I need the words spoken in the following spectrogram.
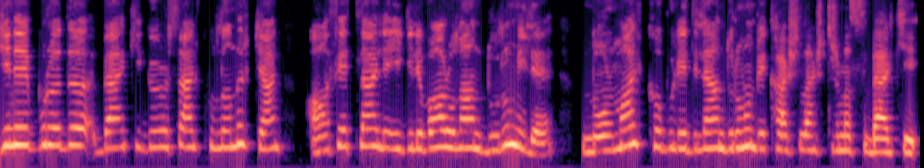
Yine burada belki görsel kullanırken afetlerle ilgili var olan durum ile normal kabul edilen durumun bir karşılaştırması belki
